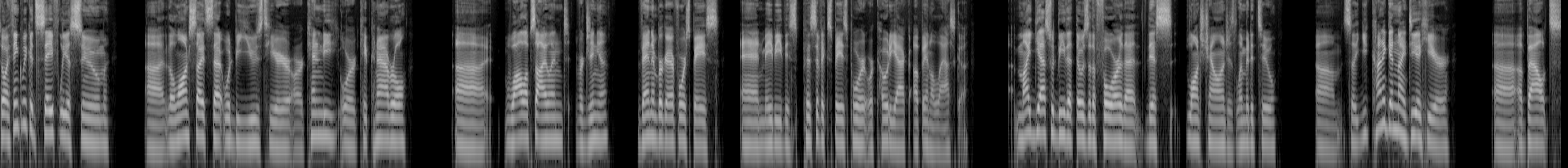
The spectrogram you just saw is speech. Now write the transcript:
So I think we could safely assume uh, the launch sites that would be used here are Kennedy or Cape Canaveral, uh, Wallops Island, Virginia, Vandenberg Air Force Base, and maybe the Pacific Spaceport or Kodiak up in Alaska. My guess would be that those are the four that this launch challenge is limited to. Um, so you kind of get an idea here uh, about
